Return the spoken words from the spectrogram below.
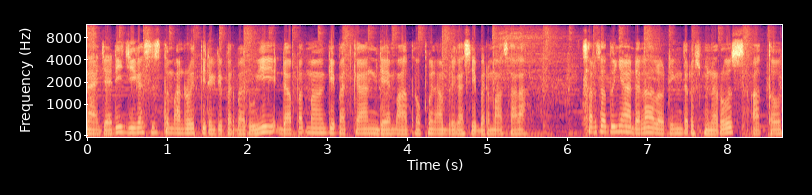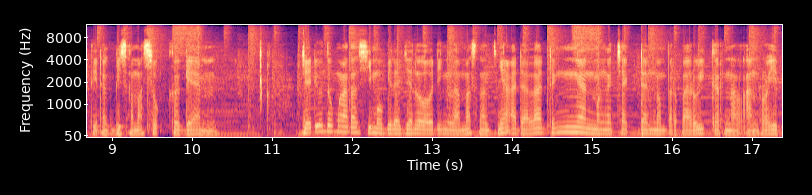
Nah jadi jika sistem Android tidak diperbarui dapat mengakibatkan game ataupun aplikasi bermasalah. Salah satunya adalah loading terus-menerus atau tidak bisa masuk ke game jadi untuk mengatasi Mobile Legends loading lama selanjutnya adalah dengan mengecek dan memperbarui kernel Android.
